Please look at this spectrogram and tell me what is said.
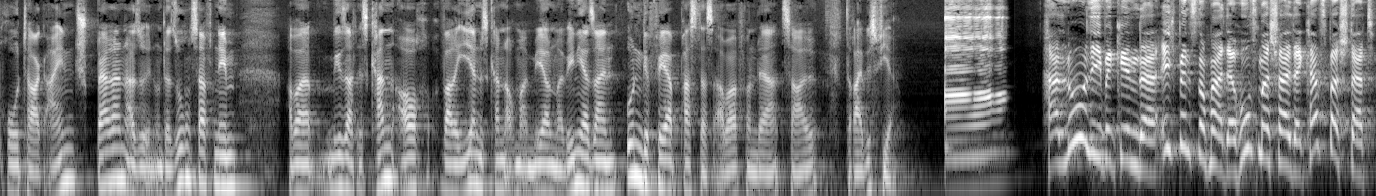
pro Tag einsperren, also in Untersuchungshaft nehmen. Aber wie gesagt, es kann auch variieren, es kann auch mal mehr und mal weniger sein. Ungefähr passt das aber von der Zahl drei bis vier. Hallo, liebe Kinder, ich bin's nochmal, der Hofmarschall der Kasperstadt.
